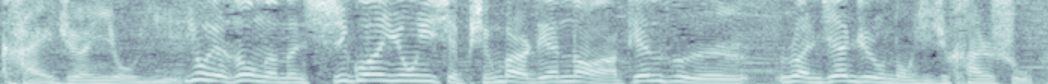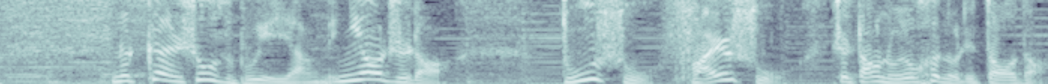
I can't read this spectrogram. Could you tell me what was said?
开卷有益。有些时候我们习惯用一些平板电脑啊、电子软件这种东西去看书，那感受是不一样的。你要知道，读书、翻书这当中有很多的道道，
